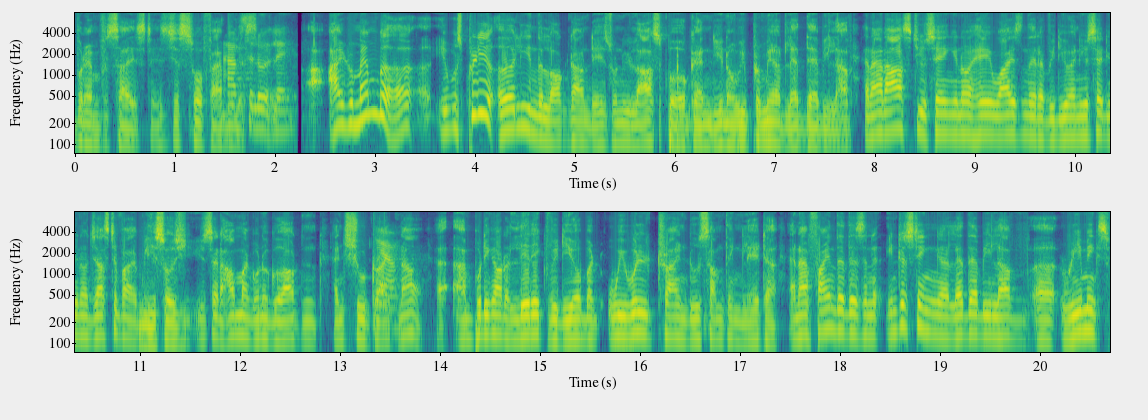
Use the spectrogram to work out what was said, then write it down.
overemphasized. It's just so fabulous. absolutely I I remember uh, it was pretty early in the lockdown days when we last spoke, and you know we premiered "Let There Be Love," and I'd asked you saying, you know, hey, why isn't there a video? And you said, you know, justifiably. So you said, how am I going to go out and, and shoot right Yeah. now? Uh, I'm putting out a lyric video, but we will try and do something later. And I find that there's an interesting uh, "Let There Be Love" uh, remix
